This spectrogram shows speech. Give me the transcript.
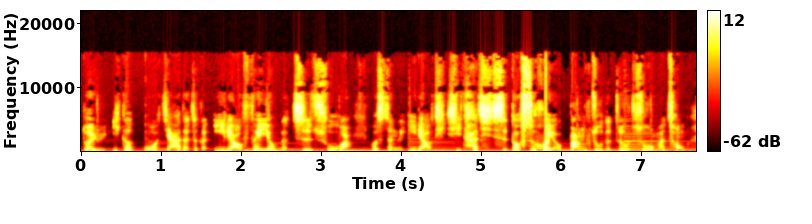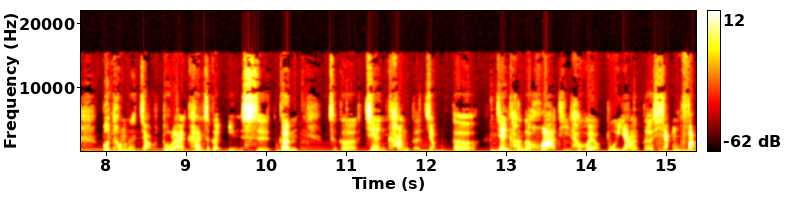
对于一个国家的这个医疗费用的支出啊，或是整个医疗体系，它其实都是会有帮助的。就是我们从不同的角度来看这个饮食跟这个健康的角的健康的话题，它会有不一样的想法。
